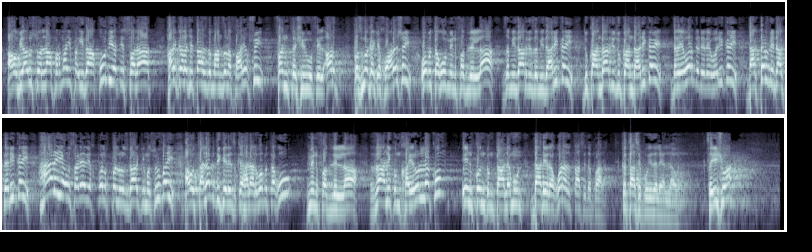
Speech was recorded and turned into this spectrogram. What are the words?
او بیا وروسته الله فرمایي فاذا قضیت الصلاه هر کله چې تاسو د مانځه نه فارغ شئ فانتشروا فی الارض پس مکه کې خواره شئ او بتغوا من فضل الله زمیدار دې زمیداری کوي دکاندار دې دکانداری کوي ډرایور دې ډرایوري کوي ډاکټر دې ډاکټري کوي هر یو سړی د خپل خپل روزګار کې مصروف وي او طلب دې رزق حلال وبتغوا من فضل الله ذالکم خیر لکم ان کنتم تعلمون دا ډیره غوړه تاسو د پاره که تاسو پوهیدل الله صحیح شو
